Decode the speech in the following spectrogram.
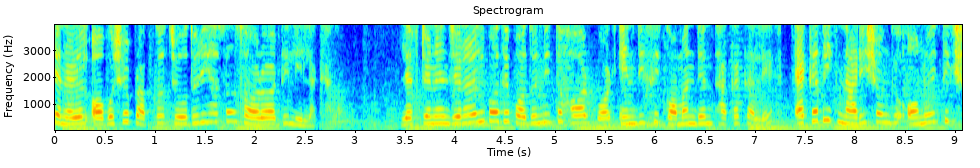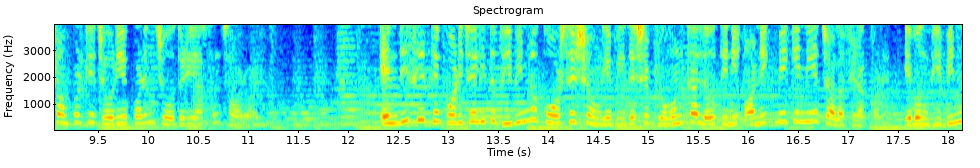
জেনারেল অবসরপ্রাপ্ত চৌধুরী হাসান সহরওয়ার্দী লীলা খেলা। লেফটেন্যান্ট জেনারেল পদে পদোন্নীত হওয়ার পর এনডিসি কমান্ডেন্ট থাকাকালে একাধিক নারীর সঙ্গে অনৈতিক সম্পর্কে জড়িয়ে পড়েন চৌধুরী হাসান সহরওয়ার্দী। এনডিসিতে পরিচালিত বিভিন্ন কোর্সের সঙ্গে বিদেশে ভ্রমণকালেও তিনি অনেক মেয়েকে নিয়ে চলাফেরা করেন এবং বিভিন্ন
